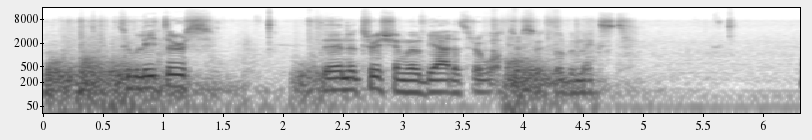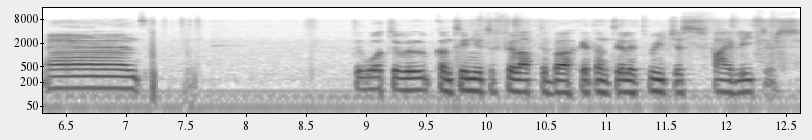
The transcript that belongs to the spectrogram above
2 liters the nutrition will be added to the water so it will be mixed and the water will continue to fill up the bucket until it reaches 5 liters.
